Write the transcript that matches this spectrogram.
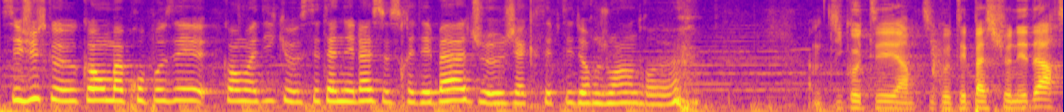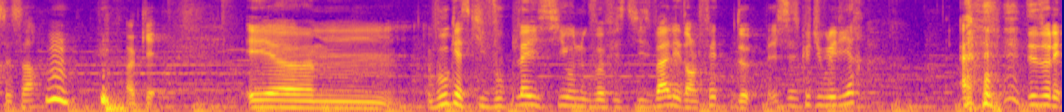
c'est juste que quand on m'a proposé, quand on m'a dit que cette année-là ce serait des badges, j'ai accepté de rejoindre. Un petit côté, un petit côté passionné d'art, c'est ça? Hmm. Ok. Et euh, vous, qu'est-ce qui vous plaît ici au nouveau festival et dans le fait de... C'est ce que tu voulais dire? Désolé,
